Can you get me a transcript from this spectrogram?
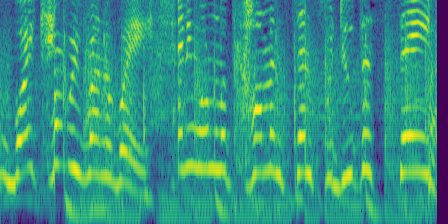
Why can't we run away? Anyone with common sense would do the same.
